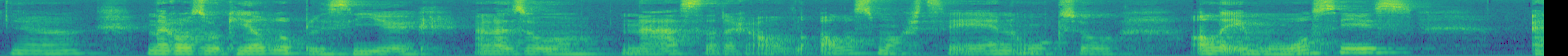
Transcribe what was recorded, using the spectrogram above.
Ja, en er was ook heel veel plezier. En zo, naast dat er al, alles mocht zijn, ook zo alle emoties. En,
